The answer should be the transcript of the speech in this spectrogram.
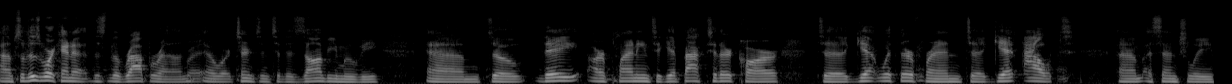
Um, so this is where kind of this is the wraparound Right. uh, where it turns into the zombie movie. Um, so they are planning to get back to their car, to get with their friend, to get out, um, essentially.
